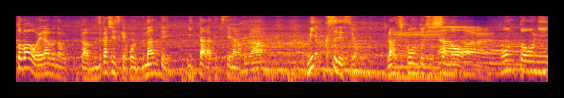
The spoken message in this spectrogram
言葉を選ぶのが難しいですけどこれなんて言ったら適正なのかがミックスですよ。ラジコンと実写の。本当に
